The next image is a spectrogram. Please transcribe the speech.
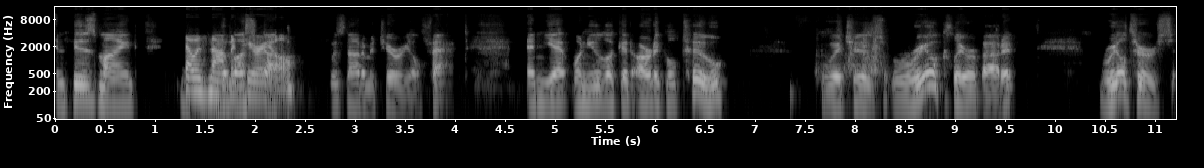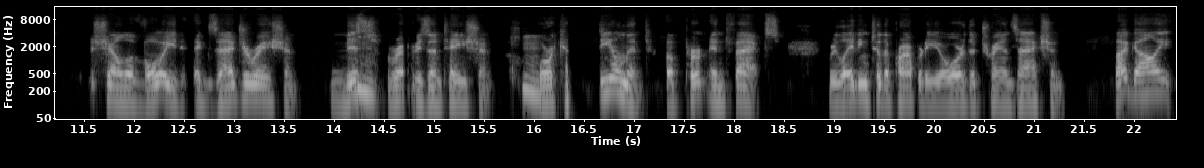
In his mind, that was not material. Was not a material fact, and yet when you look at Article Two, which is real clear about it, realtors shall avoid exaggeration, hmm. misrepresentation, mm. or concealment of pertinent facts relating to the property or the transaction. By golly,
